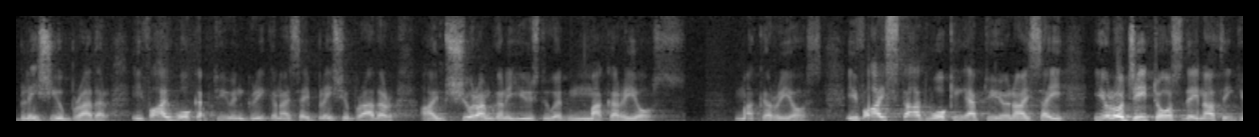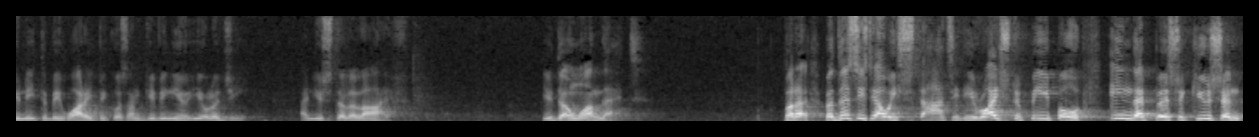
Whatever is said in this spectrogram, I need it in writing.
bless you, brother. If I walk up to you in Greek and I say, bless you, brother, I'm sure I'm going to use the word makarios. Makarios. If I start walking up to you and I say, eulogitos, then I think you need to be worried because I'm giving you eulogy and you're still alive. You don't want that. But, uh, but this is how he starts it. He writes to people in that persecution,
